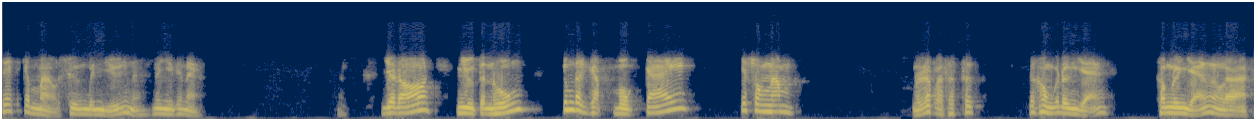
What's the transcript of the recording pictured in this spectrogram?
xét cái màu xương bên dưới nữa. Nó như thế nào? Do đó nhiều tình huống chúng ta gặp một cái cái son năm nó rất là thách thức nó không có đơn giản không đơn giản rằng là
